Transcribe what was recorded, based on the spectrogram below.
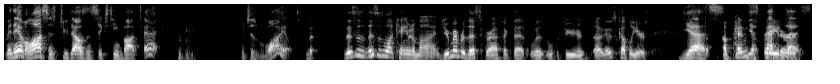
mean, they haven't lost since 2016 Va Tech, which is wild. But this is this is what came to mind. Do you remember this graphic that was a few years? Uh, it was a couple years. Yes, a Penn yes, Stater yes.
